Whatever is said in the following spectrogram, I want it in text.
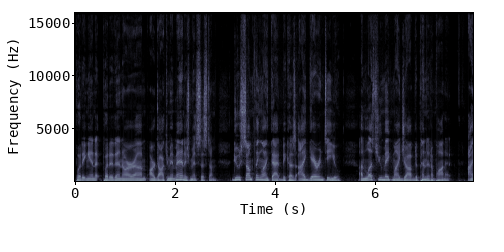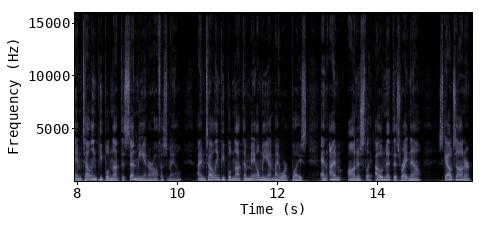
putting in it, put it in our um, our document management system. Do something like that because I guarantee you, unless you make my job dependent upon it, I am telling people not to send me inner office mail. I am telling people not to mail me at my workplace, and I'm honestly, I'll admit this right now, Scout's honor,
